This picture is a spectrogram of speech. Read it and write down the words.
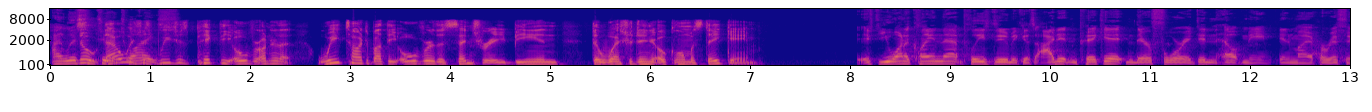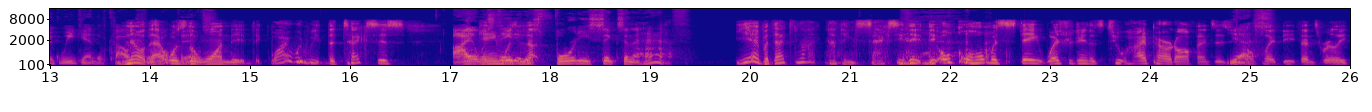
I listened no, to that it was twice. just we just picked the over under that. We talked about the over the century being the West Virginia Oklahoma State game. If you want to claim that, please do because I didn't pick it, and therefore it didn't help me in my horrific weekend of college. no, that was the one. The, the- why would we? The Texas. Iowa State. was it was not- 46 and a half. Yeah, but that's not nothing sexy. The, the Oklahoma State, West Virginia, that's two high powered offenses. You don't play defense really.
